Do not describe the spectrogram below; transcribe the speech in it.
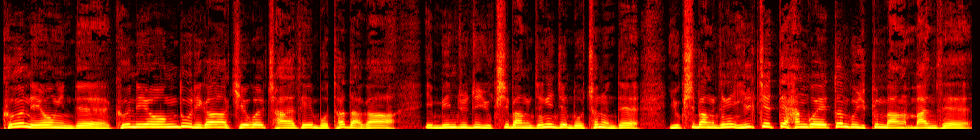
그 내용인데 그 내용도 우리가 기억을 자세히 못 하다가 이 민주주의 60항쟁이 이제 놓쳤는데 60항쟁이 일제 때 한 거였던 그 60만세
